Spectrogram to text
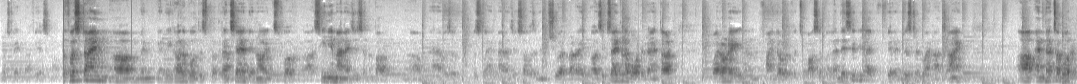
close to eight and a half years now. The first time um, when, when we heard about this program, it said, you know, it's for uh, senior managers and above. Um, and I was a first line manager, so I wasn't sure, but I, I was excited about it and I thought, why don't I even find out if it's possible? And they said, yeah, if you're interested, why not join? Uh, and that's about it,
